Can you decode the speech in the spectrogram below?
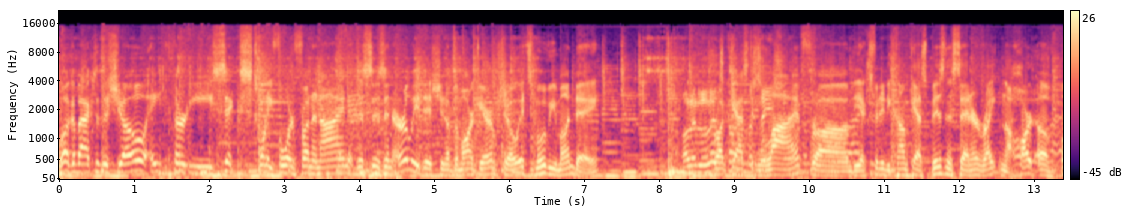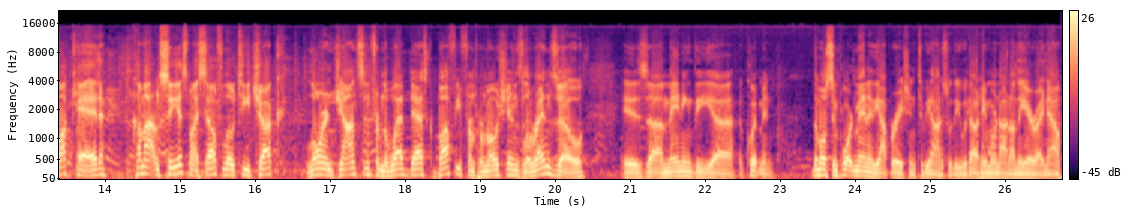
Welcome back to the show. 836, 24 in front of 9. This is an early edition of the Mark Arum Show. It's Movie Monday. Broadcasting live from the Xfinity Comcast Business Center right in the heart of Buckhead. Come out and see us. Myself, Low T Chuck, Lauren Johnson from the web desk, Buffy from promotions, Lorenzo is uh, manning the uh, equipment. The most important man in the operation, to be honest with you. Without him, we're not on the air right now.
